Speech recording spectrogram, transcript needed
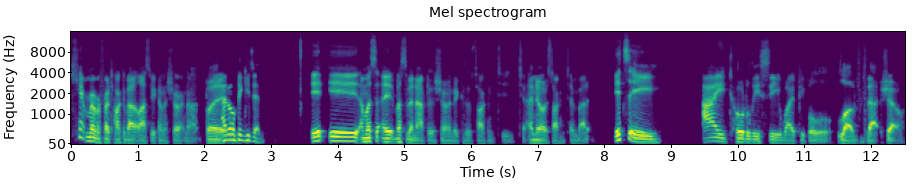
can't remember if I talked about it last week on the show or not. But I don't think you did. It is. I must. It must have been after the show ended because I was talking to, to. I know I was talking to him about it. It's a. I totally see why people loved that show.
